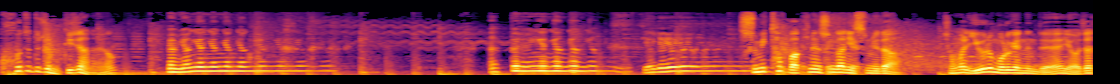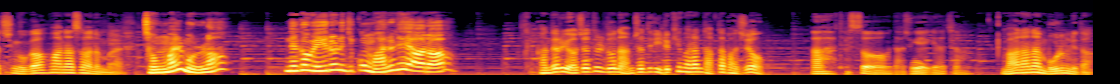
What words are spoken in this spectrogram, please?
코드도 좀 웃기지 않아요? 숨이 턱 막히는 순간이 있습니다. 정말 이유를 모르겠는데 여자친구가 화나서 하는 말. 정말 몰라? 내가 왜 이러는지 꼭 말을 해야 알아. 반대로 여자들도 남자들이 이렇게 말하면 답답하죠. 아 됐어 나중에 얘기하자. 말 하나는 모릅니다.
